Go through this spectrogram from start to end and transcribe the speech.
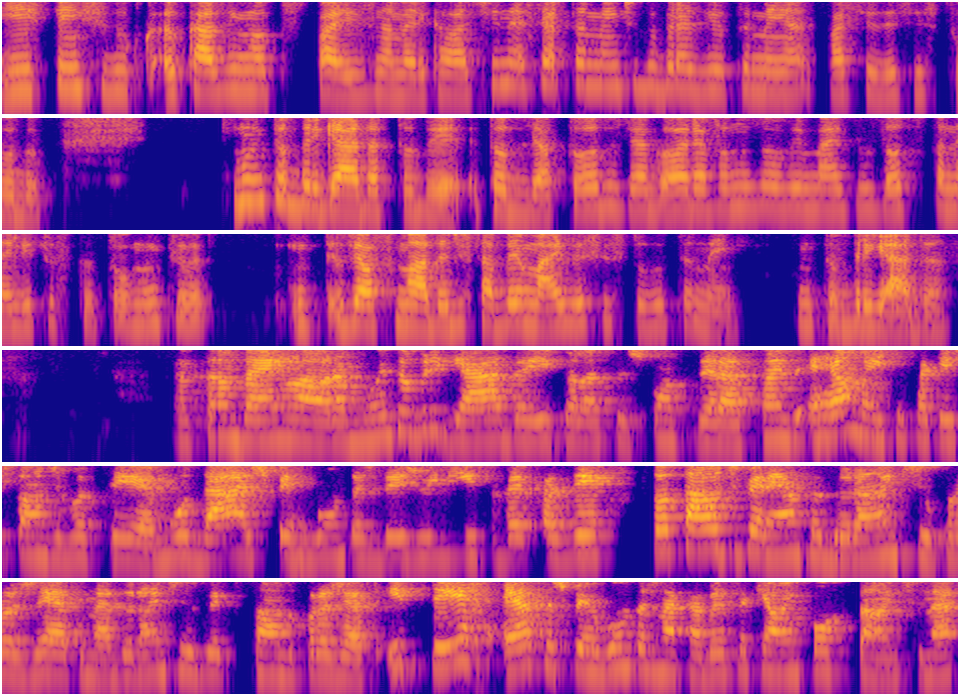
isso tem sido o caso em outros países na América Latina, e certamente do Brasil também a partir desse estudo. Muito obrigada a todos e a todos, e agora vamos ouvir mais os outros panelistas, porque eu estou muito entusiasmada de saber mais desse estudo também. Muito obrigada. Eu também, Laura, muito obrigada aí pelas suas considerações. É realmente essa questão de você mudar as perguntas desde o início deve fazer total diferença durante o projeto, né? Durante a execução do projeto e ter essas perguntas na cabeça que é o importante, né?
